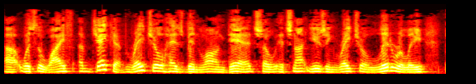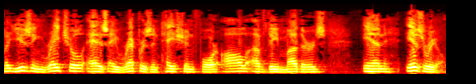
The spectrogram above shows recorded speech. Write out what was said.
uh, was the wife of Jacob. Rachel has been long dead, so it's not using Rachel literally, but using Rachel as a representation for all of the mothers in Israel.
